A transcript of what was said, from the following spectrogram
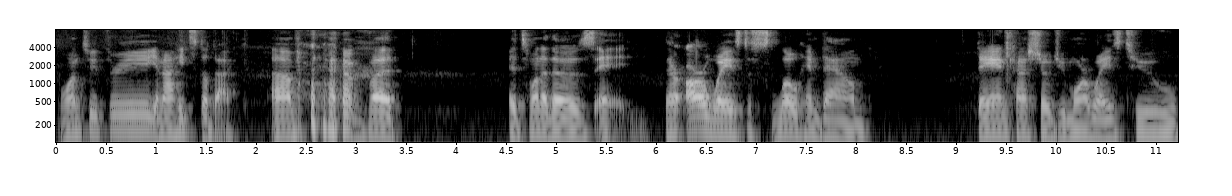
one, two, three. You know, he'd still die. Um, but it's one of those. eh, there are ways to slow him down. Dan kind of showed you more ways to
